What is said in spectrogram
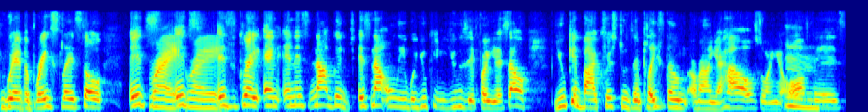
wear the bracelet. So it's right, it's, right. It's great, and and it's not good. It's not only where you can use it for yourself. You can buy crystals and place them around your house or in your mm. office.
